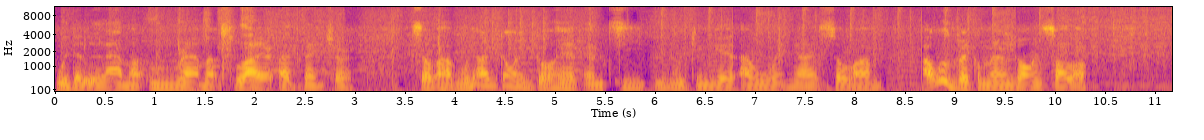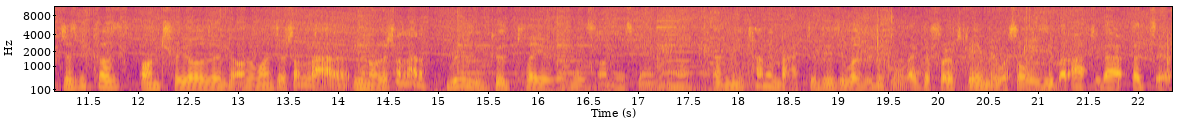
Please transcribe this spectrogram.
with the Llama-Rama Flyer Adventure. So um, we are going to go ahead and see if we can get a win guys. So um, I would recommend going solo just because on trios and the other ones there's a lot of you know there's a lot of really good players on this on this game you know and me coming back to this it was really good like the first game it was so easy but after that that's it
